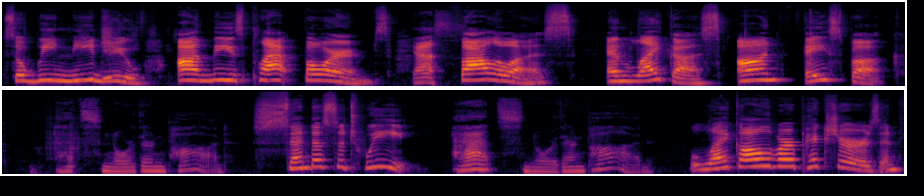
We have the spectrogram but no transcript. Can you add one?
So we need you on these platforms. Yes. Follow us and like us on Facebook. That's Northern Pod. Send us a tweet. At Northern Pod. Like all of our pictures and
